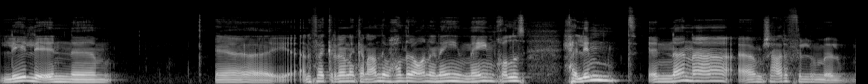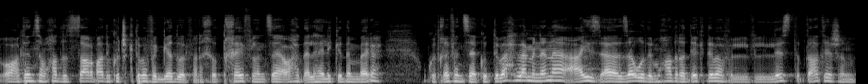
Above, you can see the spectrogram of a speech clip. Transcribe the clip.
ليه؟ لأن أنا فاكر إن أنا كان عندي محاضرة وأنا نايم نايم خالص حلمت إن أنا آه، مش عارف أوعى تنسى محاضرة الساعة 4 دي كنتش كاتبها في الجدول فأنا كنت خايف أنساها واحد قالها لي كده امبارح وكنت خايف أنساها كنت بحلم إن أنا عايز أزود المحاضرة دي أكتبها في, في ال list بتاعتي عشان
